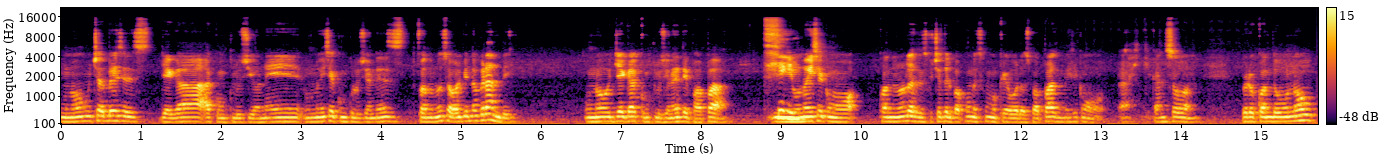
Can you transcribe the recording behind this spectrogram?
Uno muchas veces llega a conclusiones. Uno dice conclusiones cuando uno se va volviendo grande. Uno llega a conclusiones de papá. Sí. Y uno dice como. Cuando uno las escucha del papá, uno es como que, o los papás, uno dice como, ay, qué cansón. Pero cuando uno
